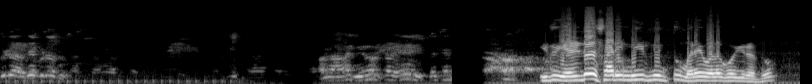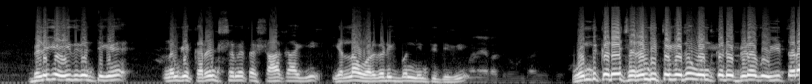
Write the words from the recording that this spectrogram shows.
ಬಿಡು ಅದೇ ಬಿಡೋದು ಇದು ಎರಡೇ ಸಾರಿ ನೀರು ನಿಂತು ಮನೆ ಒಳಗೆ ಹೋಗಿರೋದು ಬೆಳಿಗ್ಗೆ ಐದು ಗಂಟೆಗೆ ನಮಗೆ ಕರೆಂಟ್ ಸಮೇತ ಶಾಕ್ ಆಗಿ ಎಲ್ಲ ಹೊರಗಡೆಗೆ ಬಂದು ನಿಂತಿದ್ದೀವಿ. ಒಂದು ಕಡೆ ಚರಂಡಿ ತೆಗೆದು ಒಂದ್ ಕಡೆ ಬಿಡೋದು ಈ ತರ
